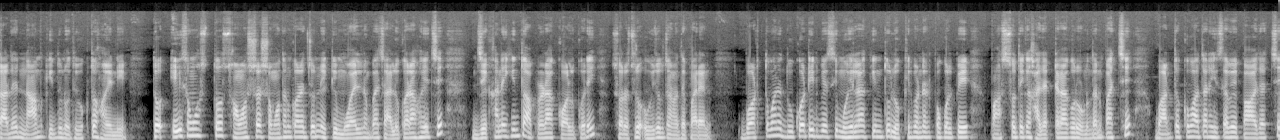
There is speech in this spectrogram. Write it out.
তাদের নাম কিন্তু নথিভুক্ত হয়নি। তো এই সমস্ত সমস্যার সমাধান করার জন্য একটি মোবাইল নাম্বার চালু করা হয়েছে যেখানে কিন্তু আপনারা কল করেই সরাসরি অভিযোগ জানাতে পারেন। বর্তমানে দু কোটির বেশি মহিলারা কিন্তু লক্ষ্মীর ভাণ্ডার প্রকল্পে পাঁচশো থেকে হাজার টাকা করে অনুদান পাচ্ছে। বার্ধক্য ভাতার হিসাবে পাওয়া যাচ্ছে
